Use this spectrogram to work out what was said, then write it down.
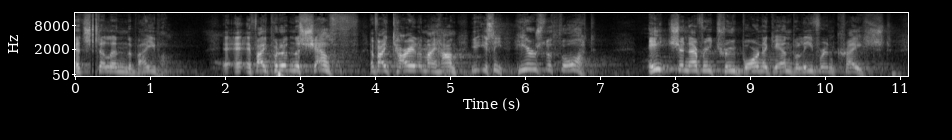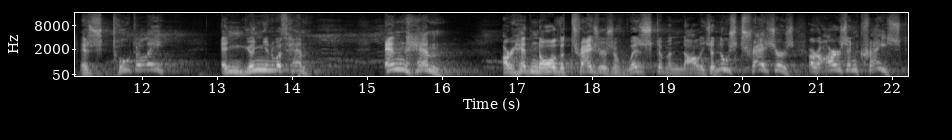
It's still in the Bible. If I put it in the shelf, if I carry it in my hand, you, you see, here's the thought. Each and every true born again believer in Christ is totally in union with Him. In Him are hidden all the treasures of wisdom and knowledge, and those treasures are ours in Christ.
